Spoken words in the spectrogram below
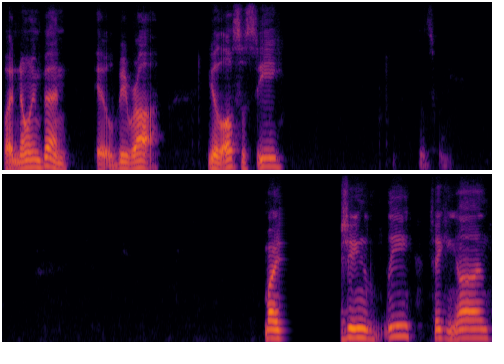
but knowing Ben, it will be raw. You'll also see my Jean Lee taking on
